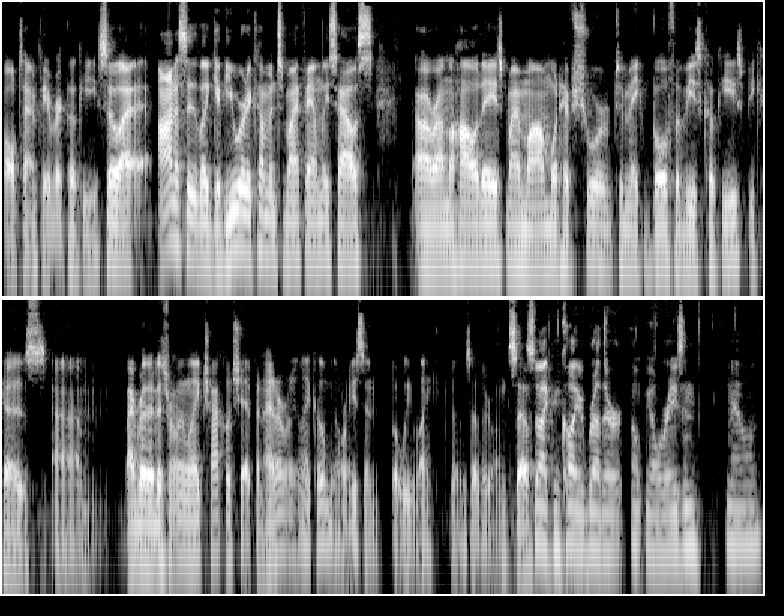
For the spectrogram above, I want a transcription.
all time favorite cookie. So I honestly like if you were to come into my family's house uh, around the holidays, my mom would have sure to make both of these cookies because um, my brother doesn't really like chocolate chip, and I don't really like oatmeal raisin, but we like those other ones. So, So I can call your brother oatmeal raisin from now on.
